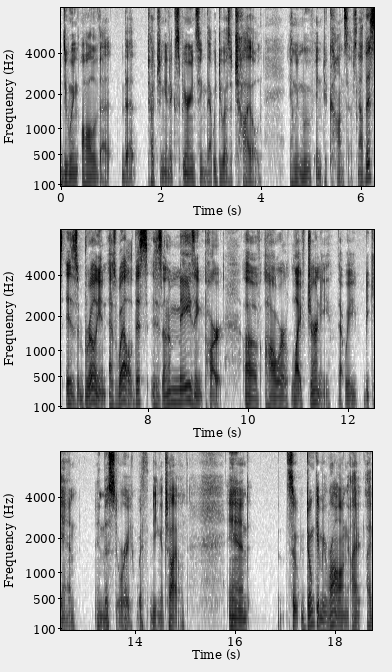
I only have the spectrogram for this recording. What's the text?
doing all of that that touching and experiencing that we do as a child and we move into concepts. Now this is brilliant as well. This is an amazing part of our life journey that we began in this story with being a child. And so don't get me wrong, I, I,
